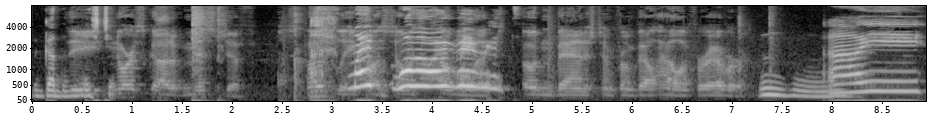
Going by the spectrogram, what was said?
the god of The mischief. Norse god of mischief. Supposedly, My- caused so one of my much trouble that favorites. Odin banished him from Valhalla forever. Mm-hmm. I.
